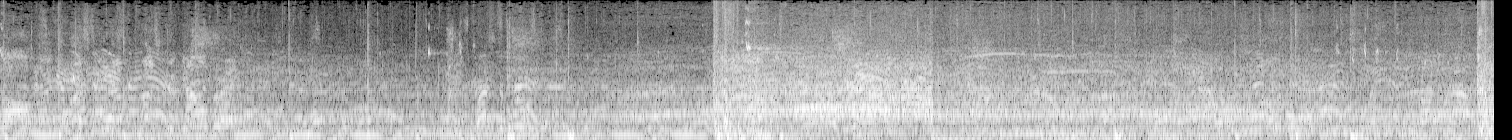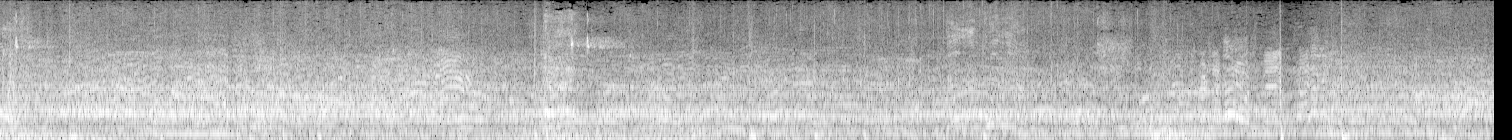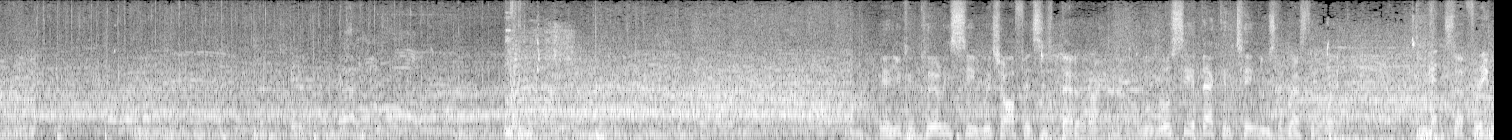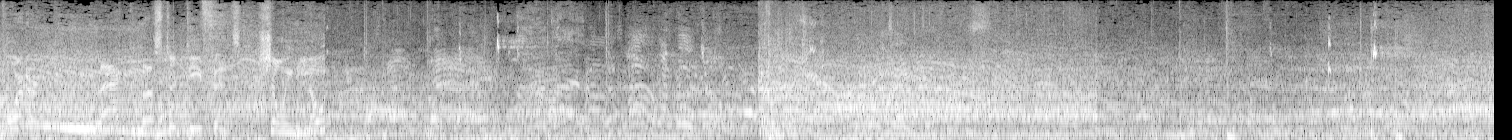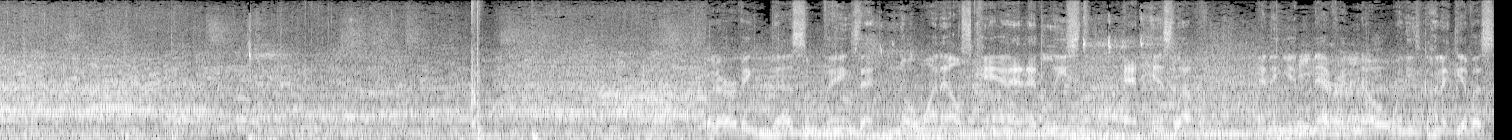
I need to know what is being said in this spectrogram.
wall. Yeah, you can clearly see which offense is better right now. We'll see if that continues the rest of the way. Hits a three-pointer. Lackluster defense, showing no... does some things that no one else can, at, at least at his level. And then you never know when he's going to give us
